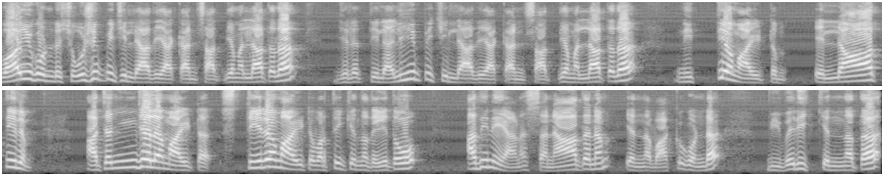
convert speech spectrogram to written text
വായു കൊണ്ട് ശോഷിപ്പിച്ചില്ലാതെയാക്കാൻ സാധ്യമല്ലാത്തത് ജലത്തിൽ അലിയിപ്പിച്ചില്ലാതെയാക്കാൻ സാധ്യമല്ലാത്തത് നിത്യമായിട്ടും എല്ലാത്തിലും അചഞ്ചലമായിട്ട് സ്ഥിരമായിട്ട് വർത്തിക്കുന്നത് ഏതോ? അതിനെയാണ് സനാതനം എന്ന വാക്കുകൊണ്ട് വിവരിക്കുന്നത്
